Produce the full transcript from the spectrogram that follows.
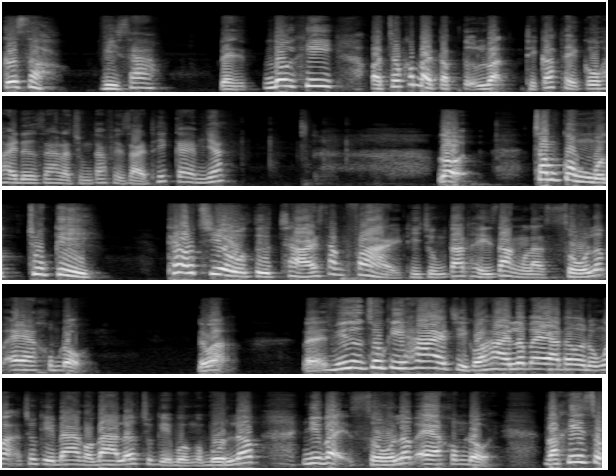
cơ sở vì sao để đôi khi ở trong các bài tập tự luận thì các thầy cô hay đưa ra là chúng ta phải giải thích các em nhé rồi trong cùng một chu kỳ theo chiều từ trái sang phải thì chúng ta thấy rằng là số lớp E không đổi đúng không ạ Đấy, ví dụ chu kỳ 2 chỉ có hai lớp E thôi đúng không ạ? Chu kỳ 3 có 3 lớp, chu kỳ 4 có 4 lớp. Như vậy số lớp E không đổi. Và khi số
